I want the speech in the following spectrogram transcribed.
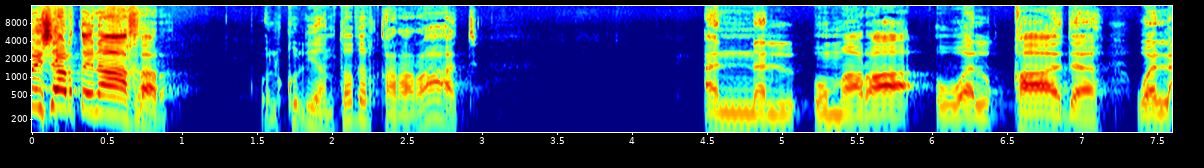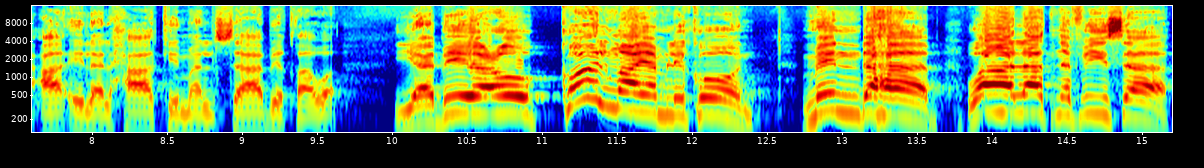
وبشرط آخر. والكل ينتظر قرارات. أن الأمراء والقادة والعائلة الحاكمة السابقة يبيعوا كل ما يملكون من ذهب وآلات نفيسة.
